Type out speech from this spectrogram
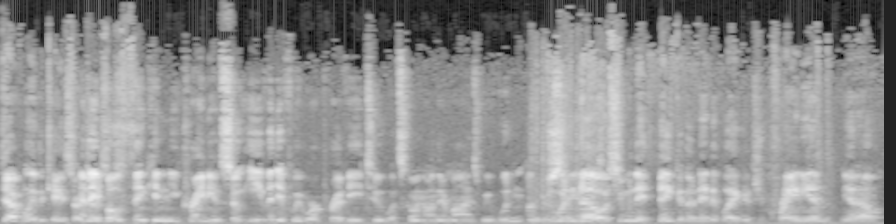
definitely the case. And they both think in Ukrainian, so even if we were privy to what's going on in their minds, we wouldn't understand. We wouldn't know, assuming they think in their native language Ukrainian, you know?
